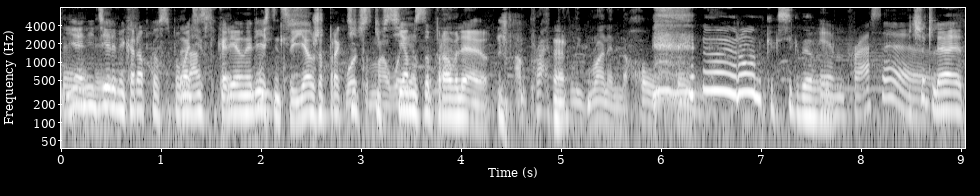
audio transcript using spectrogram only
Я неделями карабкался по мадийской карьерной лестнице, и я уже практически всем заправляю. Рон, как всегда. Впечатляет.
